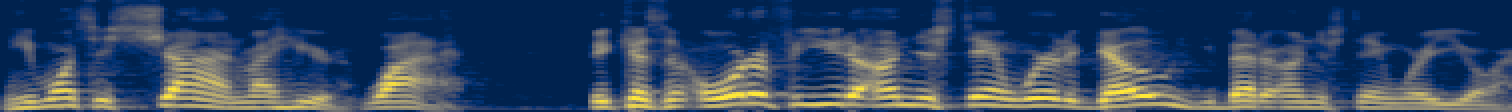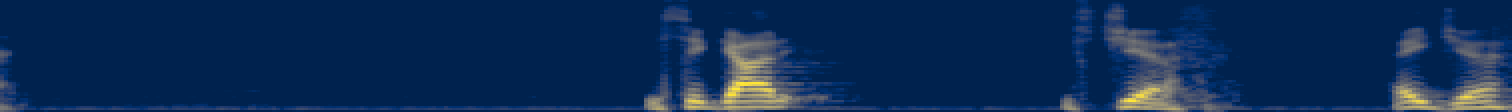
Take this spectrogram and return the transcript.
And He wants to shine right here. Why? Because in order for you to understand where to go, you better understand where you are. You see, God, it's Jeff. Hey, Jeff.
